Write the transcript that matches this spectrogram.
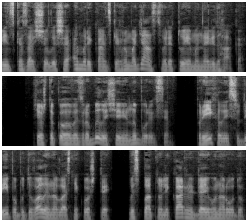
він сказав, що лише американське громадянство рятує мене від гака. Що ж такого ви зробили, що він обурився? Приїхали сюди і побудували на власні кошти безплатну лікарню для його народу.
